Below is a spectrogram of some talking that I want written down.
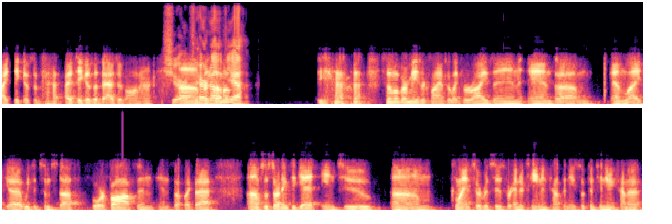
I take as a I as a badge of honor. Sure. um, fair enough. of- yeah. Yeah, some of our major clients are like Verizon and um, and like uh, we did some stuff for Fox and and stuff like that. Um, so starting to get into um, client services for entertainment companies. So continuing kind of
